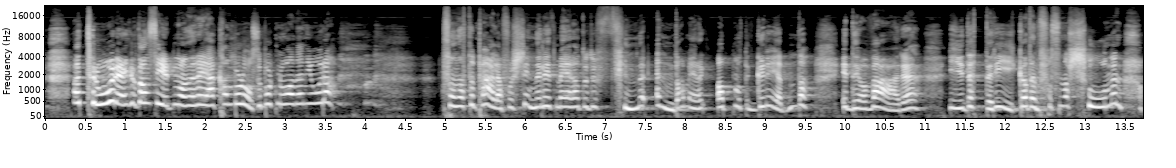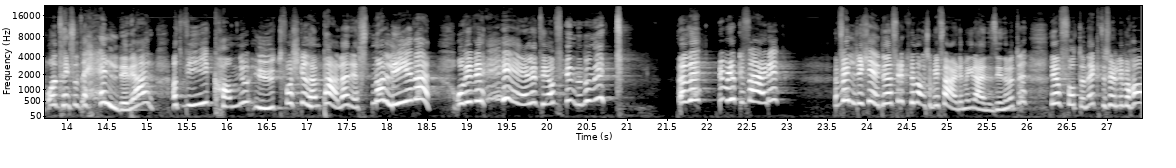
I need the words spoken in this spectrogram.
jeg tror egentlig at han sier til noen dere jeg kan blåse bort noe av den jorda. Sånn at perla får skinne litt mer, at du finner enda mer av måte, gleden da, i det å være i dette riket. Og den fascinasjonen. Og tenk så heldige vi er, at vi kan jo utforske den perla resten av livet! Og vi vil hele tida finne noe nytt! Det er det. Vi blir jo ikke ferdig! Det er veldig kjedelig. Det er fryktelig mange som blir ferdig med greiene sine. vet du. De har fått den ektefellen de vil ha,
